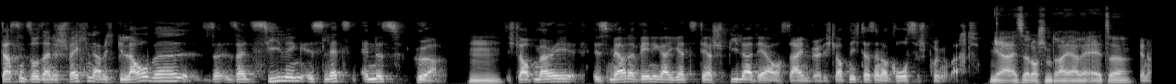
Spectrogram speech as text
Das sind so seine Schwächen, aber ich glaube, sein Ceiling ist letzten Endes höher. Hm. Ich glaube, Murray ist mehr oder weniger jetzt der Spieler, der auch sein wird. Ich glaube nicht, dass er noch große Sprünge macht. Ja, ist er doch schon drei Jahre älter. Genau.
